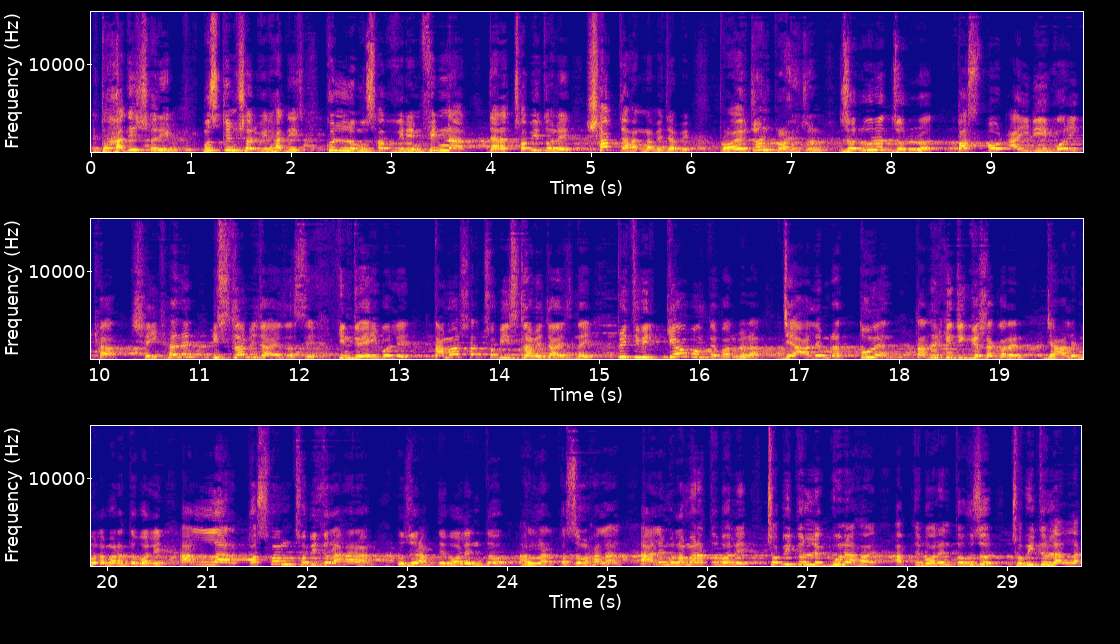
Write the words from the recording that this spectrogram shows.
এটা হাদিস শরীফ, মুসলিম শরীফের হাদিস, কুল্লু মুসাফিরিন ফিন্নার, যারা ছবি তোলে সব জাহান নামে যাবে। প্রয়োজন প্রয়োজন, জরুরত জরুরত। পাসপোর্ট, আইডি, পরীক্ষা, সেইখানে ইসলামে জায়েজ আছে। কিন্তু এই বলে তামাশার ছবি ইসলামে জায়েজ নাই। পৃথিবীর কেউ বলতে পারবে না। যে আলেমরা তোলেন, তাদেরকে জিজ্ঞাসা করেন। যে আলেম ওলামারা তো বলে, আল্লাহর কসম ছবি তোলা হারাম। হুজুর, আপনি বলেন তো, আল্লাহর কসম হালাল? আলেম ওলামারা তো বলে, ছবি তুললে গুনাহ হয়। আপনি বলেন তো, হুজুর, ছবি তুললে আল্লাহ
